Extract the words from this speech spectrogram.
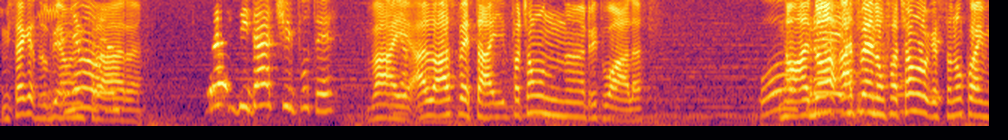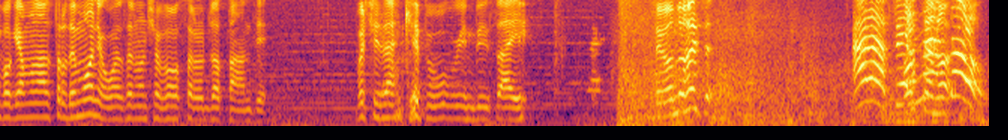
Mi sa che dobbiamo Andiamo entrare. Freddy, dacci il potere. Vai, Andiamo. allora aspetta, facciamo un rituale. Oh, No, no, Freddy. aspetta, non facciamolo che sennò qua invochiamo un altro demonio come se non ci fossero già tanti. Poi ci sei anche tu, quindi sai. Secondo me se... Allora, Forse no- Fernando!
